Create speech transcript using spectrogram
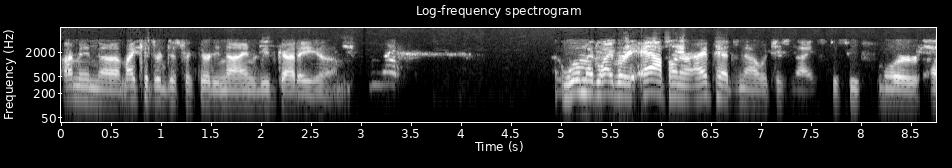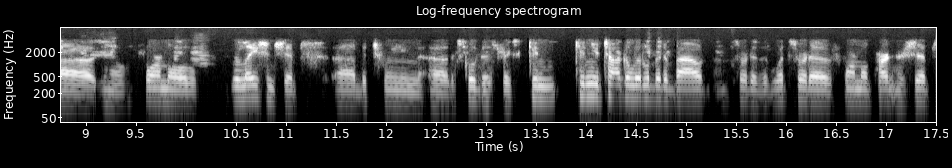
I mean, uh, my kids are in District 39. We've got a um, Wilmette Library app on our iPads now, which is nice to see more, uh, you know, formal relationships uh, between uh, the school districts. Can can you talk a little bit about sort of the, what sort of formal partnerships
